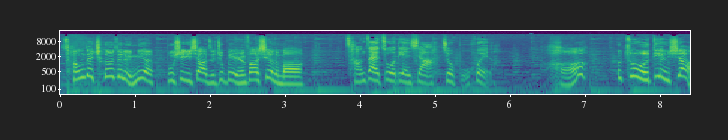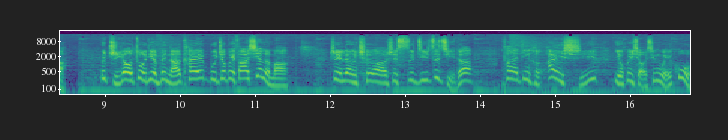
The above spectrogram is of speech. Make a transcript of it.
藏在车子里面，不是一下子就被人发现了吗？藏在坐垫下就不会了。哈，坐垫下，只要坐垫被拿开，不就被发现了吗？这辆车啊是司机自己的，他一定很爱惜，也会小心维护。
